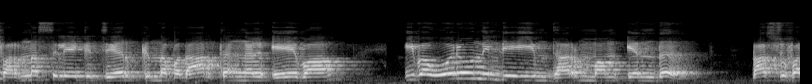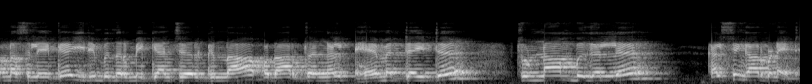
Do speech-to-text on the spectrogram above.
ഫർണസിലേക്ക് ചേർക്കുന്ന പദാർത്ഥങ്ങൾ ഏവ? ഇവ ഓരോന്നിന്റെയും ധർമ്മം എന്ത്? ബ്ലാസ്റ്റ് ഫർണസിലേക്ക് ഇരുമ്പ് നിർമ്മിക്കാൻ ചേർക്കുന്ന പദാർത്ഥങ്ങൾ ഹേമറ്റൈറ്റ് ചുണ്ണാമ്പുകല്ല് കൽസ്യം കാർബണേറ്റ്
